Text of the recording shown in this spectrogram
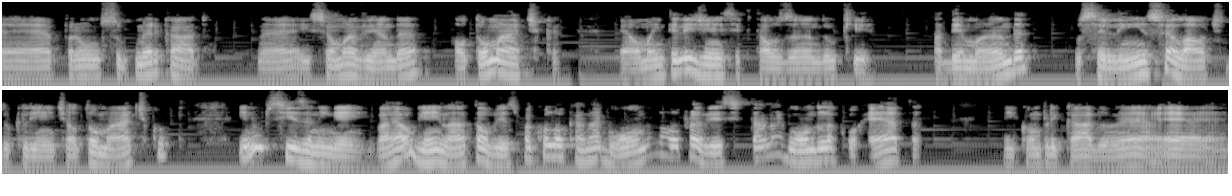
é, para um supermercado, né? Isso é uma venda automática. É uma inteligência que está usando o quê? A demanda, o selinho, o sellout do cliente automático e não precisa ninguém. Vai alguém lá, talvez, para colocar na gôndola ou para ver se está na gôndola correta e complicado, né? É,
